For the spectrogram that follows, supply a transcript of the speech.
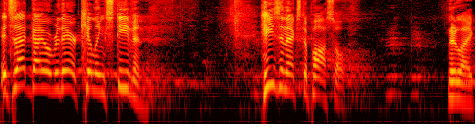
It's that guy over there killing Stephen. He's the next apostle. They're like,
